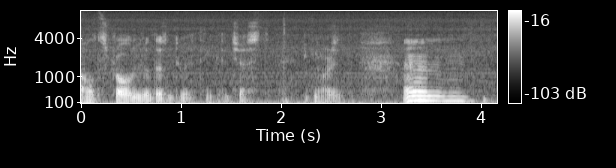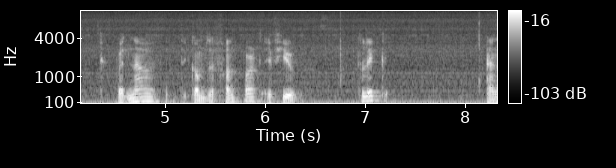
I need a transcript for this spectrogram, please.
Alt scroll wheel doesn't do anything, it just ignores it. Um, but now comes the fun part. If you click and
